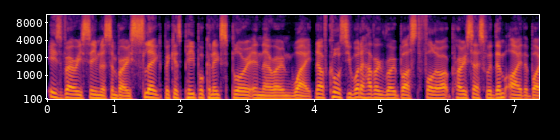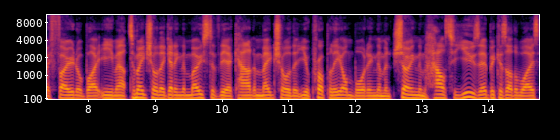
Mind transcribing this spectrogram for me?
is very seamless and very slick because people can explore it in their own way. Now of course you want to have a robust follow-up process with them either by phone or by email to make sure they're getting the most of the account and make sure that you're properly onboarding them and showing them how to use it because otherwise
